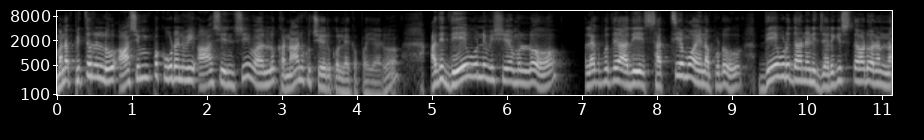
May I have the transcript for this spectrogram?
మన పితరులు ఆశింపకూడనివి ఆశించి వాళ్ళు కణానుకు చేరుకోలేకపోయారు. అది దేవుని విషయంలో లేకపోతే అది సత్యము అయినప్పుడు దేవుడు దానిని జరిగిస్తాడు అని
